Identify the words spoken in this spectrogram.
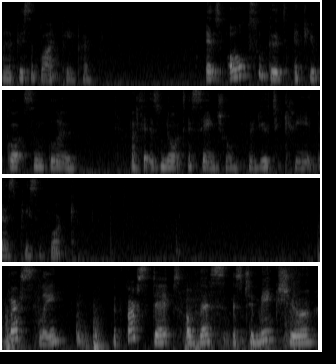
and a piece of black paper. It's also good if you've got some glue, but it is not essential for you to create this piece of work. Firstly, the first steps of this is to make sure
